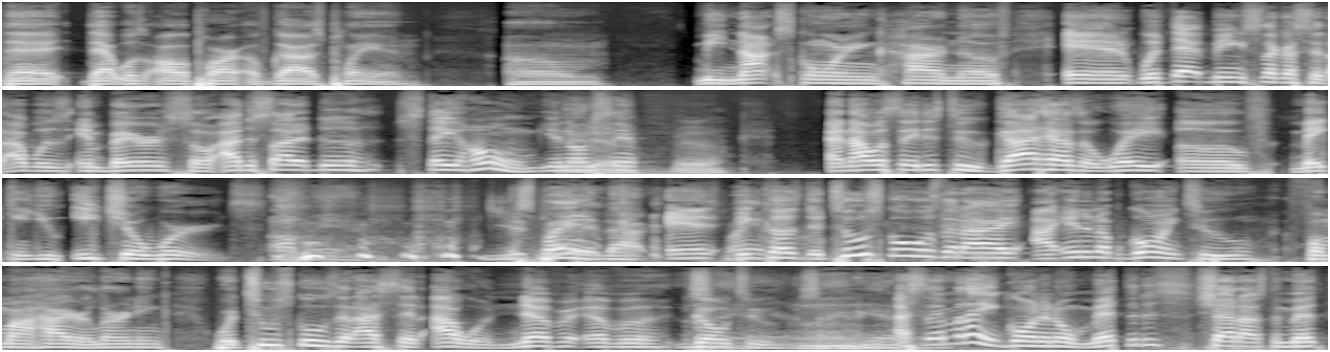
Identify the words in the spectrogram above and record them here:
that that was all a part of God's plan. Um, me not scoring high enough, and with that being, said, like I said, I was embarrassed, so I decided to stay home. You know what I'm saying? Yeah. And I would say this too: God has a way of making you eat your words. oh man. Explain it, Doc. And Explain because it. the two schools that I, I ended up going to for my higher learning were two schools that I said I will never ever go to. Same mm-hmm. here, I said, man, I ain't going to no Methodist. Shout outs to Met.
